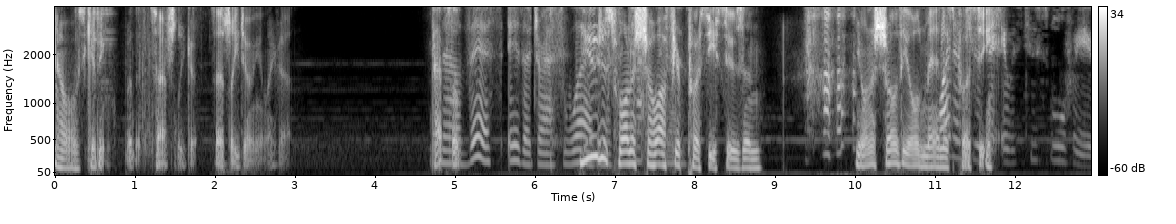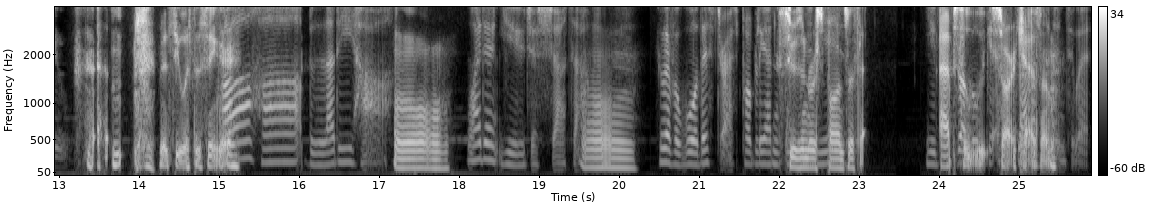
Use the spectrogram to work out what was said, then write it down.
Oh, I was kidding, but it's actually good. It's actually doing it like that. That's now a. this is a dress. You just want to show off your pussy, Susan. You want to show the old man Why his pussy. it was too small for you? Missy with the singer. Ha ha, bloody ha. Oh, Why don't you just shut up? oh. Whoever wore this dress probably hadn't. Susan responds years. with You'd absolute sarcasm. Into it.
